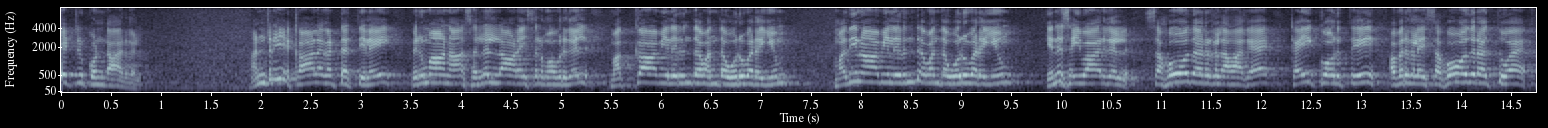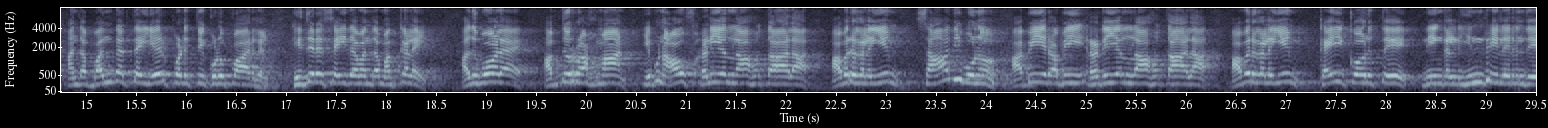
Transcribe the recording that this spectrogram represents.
ஏற்றுக்கொண்டார்கள். அன்றைய காலகட்டத்திலே பெருமானா செல்லல்லா அலைசலம் அவர்கள் மக்காவிலிருந்து வந்த ஒருவரையும் மதினாவிலிருந்து வந்த ஒருவரையும் என்ன செய்வார்கள்? சகோதரர்களாக கை கோர்த்து அவர்களை சகோதரத்துவ அந்த பந்தத்தை ஏற்படுத்தி கொடுப்பார்கள். ஹிஜர செய்த வந்த மக்களை அதுபோல அப்துர் ரஹ்மான் இபுன் அவுஃப் ரலியல்லாஹு தாலா அவர்களையும் சாதிபுனு அபி ரபி ரலியல்லாஹு தாலா அவர்களையும் கை கோர்த்து நீங்கள் இன்றிலிருந்து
